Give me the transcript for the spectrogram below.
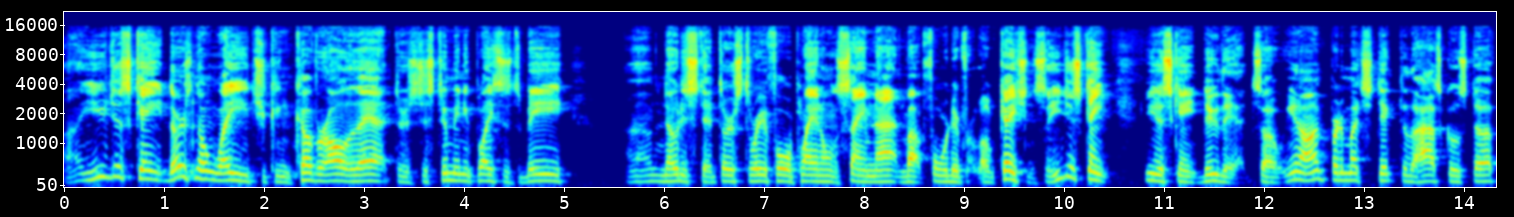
Uh, you just can't, there's no way that you can cover all of that. There's just too many places to be. Uh, noticed that there's three or four playing on the same night in about four different locations. So you just can't, you just can't do that. So, you know, I pretty much stick to the high school stuff.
